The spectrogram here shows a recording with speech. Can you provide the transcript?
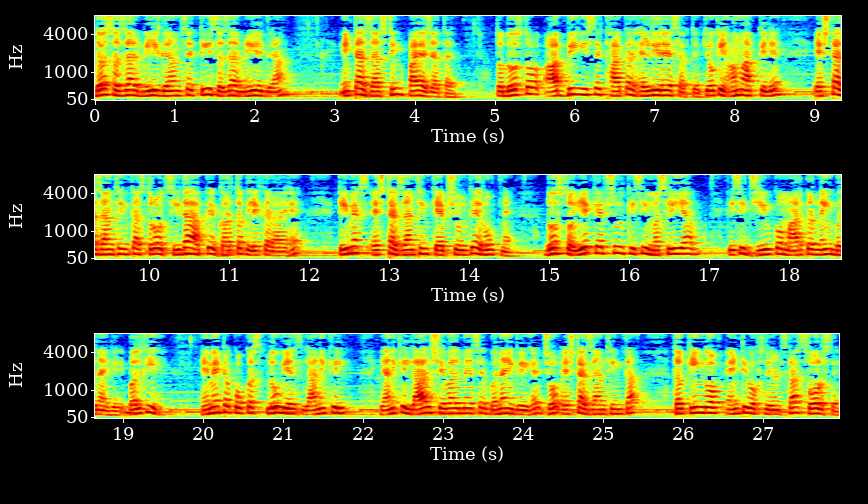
दस हज़ार मिलीग्राम से तीस हज़ार मिलीग्राम एंटाजास्टिंग पाया जाता है। तो दोस्तों, आप भी इसे खाकर हेल्दी रह सकते हैं, क्योंकि हम आपके लिए एस्टाजांथिन का स्रोत सीधा आपके घर तक लेकर आए हैं टीमेक्स एस्टाजांथिन कैप्सूल के रूप में। दोस्तों, ये कैप्सूल किसी मछली या किसी जीव को मारकर नहीं बनाई गई बल्कि हेमेटोकोकस प्लूवियस लाने की यानी कि लाल शेवाल में से बनाई गई है, जो एस्टाजांथिन का द किंग ऑफ़ एंटीऑक्सीडेंट्स का सोर्स है।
